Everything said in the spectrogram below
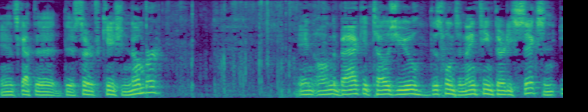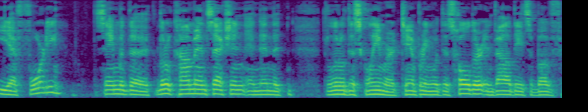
And it's got the, the certification number. And on the back, it tells you this one's a 1936 and EF40. Same with the little comment section and then the, the little disclaimer, tampering with this holder invalidates above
